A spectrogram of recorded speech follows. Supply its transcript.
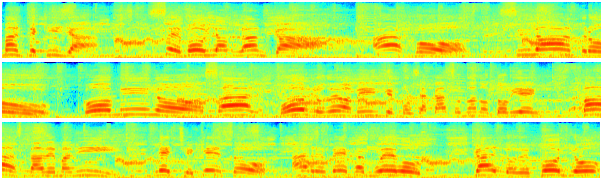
mantequilla, cebolla blanca, ajo, cilantro, comino, sal, pollo nuevamente, por si acaso no anotó bien, pasta de maní, leche, queso, arvejas, huevos, caldo de pollo,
